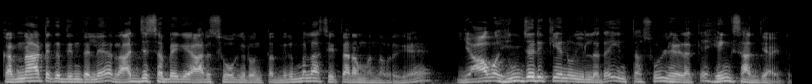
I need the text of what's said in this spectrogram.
ಕರ್ನಾಟಕದಿಂದಲೇ ರಾಜ್ಯಸಭೆಗೆ ಆರಿಸಿ ಹೋಗಿರುವಂಥ ನಿರ್ಮಲಾ ಸೀತಾರಾಮನ್ ಅವರಿಗೆ ಯಾವ ಹಿಂಜರಿಕೆಯೂ ಇಲ್ಲದೆ ಇಂಥ ಸುಳ್ಳು ಹೇಳೋಕ್ಕೆ ಹೆಂಗೆ ಸಾಧ್ಯ ಆಯಿತು?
